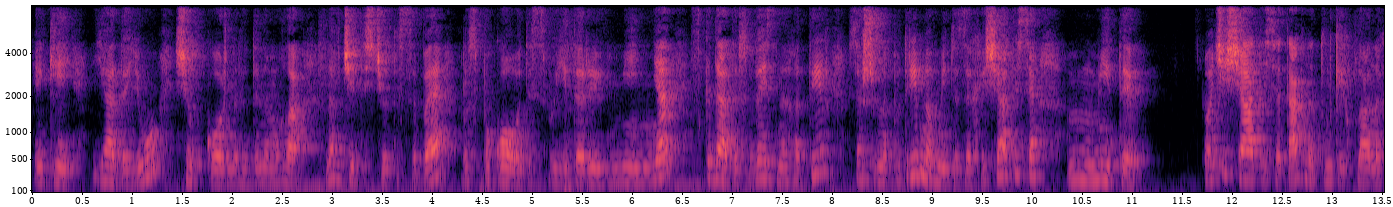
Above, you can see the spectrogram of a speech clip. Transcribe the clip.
який я даю, щоб кожна людина могла навчитись чути себе, розпаковувати свої дари, вміння, скидати весь негатив, все, що не потрібно, вміти захищатися, вміти. Очищатися так на тонких планах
